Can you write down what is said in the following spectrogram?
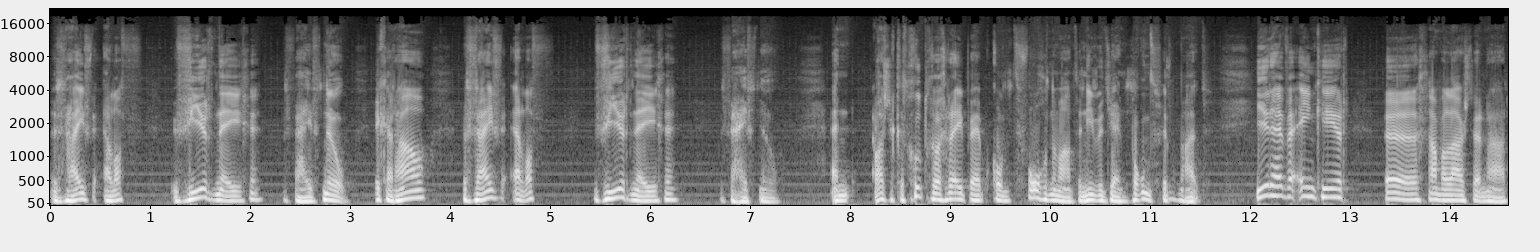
511 4950. Ik herhaal 511 4950. En als ik het goed begrepen heb, komt volgende maand een nieuwe James Bond film uit. Hier hebben we één keer, eh, gaan we luisteren naar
